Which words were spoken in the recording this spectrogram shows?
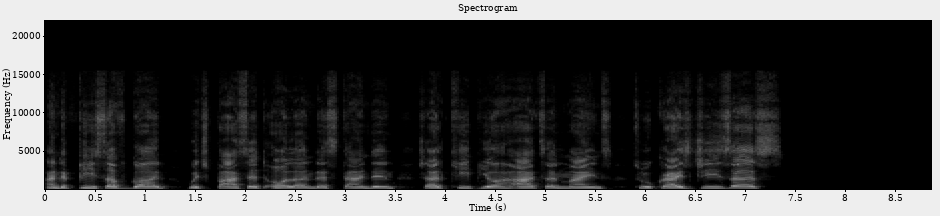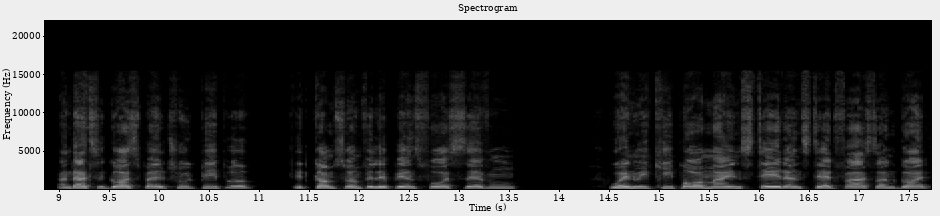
and the peace of God which passeth all understanding shall keep your hearts and minds through Christ Jesus. And that's the gospel truth, people. It comes from Philippians 4 7. When we keep our minds stayed and steadfast on God,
